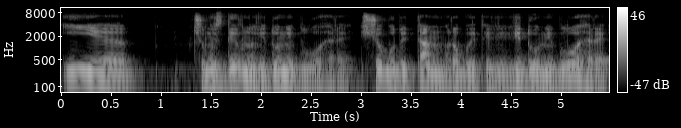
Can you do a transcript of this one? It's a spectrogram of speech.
І чомусь дивно відомі блогери. Що будуть там робити відомі блогери?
